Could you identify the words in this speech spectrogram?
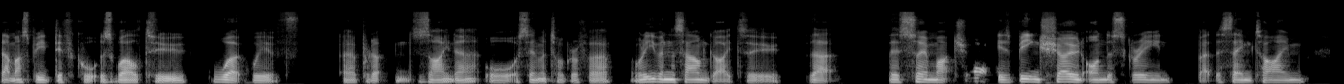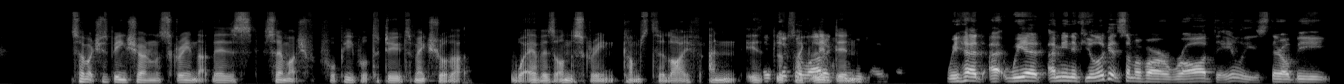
That must be difficult as well to work with a production designer or a cinematographer or even the sound guy to that there's so much is being shown on the screen, but at the same time, so much is being shown on the screen that there's so much for people to do to make sure that whatever's on the screen comes to life and it, it looks like lived in. we had we had i mean if you look at some of our raw dailies there'll be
